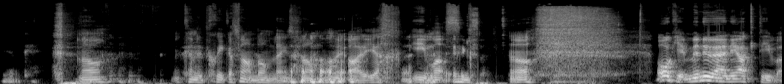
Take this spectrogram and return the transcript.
det är okej. Okay. Ja, kan inte skicka fram dem längst fram? De är arga i mask. Ja. Okej, okay, men nu är ni aktiva?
